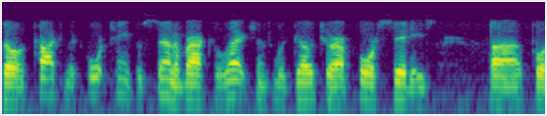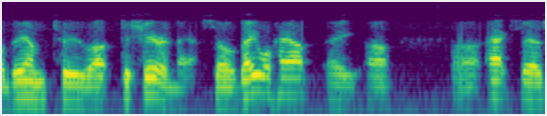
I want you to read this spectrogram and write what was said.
So approximately 14% of our collections would go to our four cities uh, for them to uh, to share in that. So they will have a uh, uh, access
